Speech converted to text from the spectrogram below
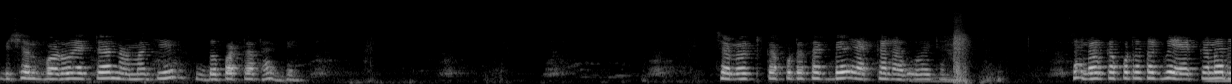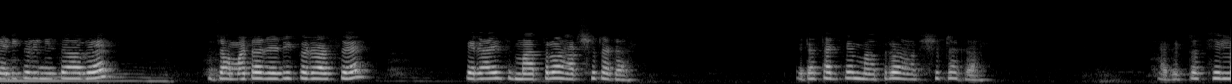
বিশাল বড় একটা নামাজি দোপাট্টা থাকবে। সালোয়ার কাপড়টা থাকবে এক কালার, ওইটা। সালোয়ার কাপড়টা থাকবে, এক কালার রেডি করে নিতে হবে। জামাটা রেডি করে আছে। প্রাইস মাত্র আটশো টাকা। এটা থাকবে মাত্র আটশো টাকা। আগেরটা ছিল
